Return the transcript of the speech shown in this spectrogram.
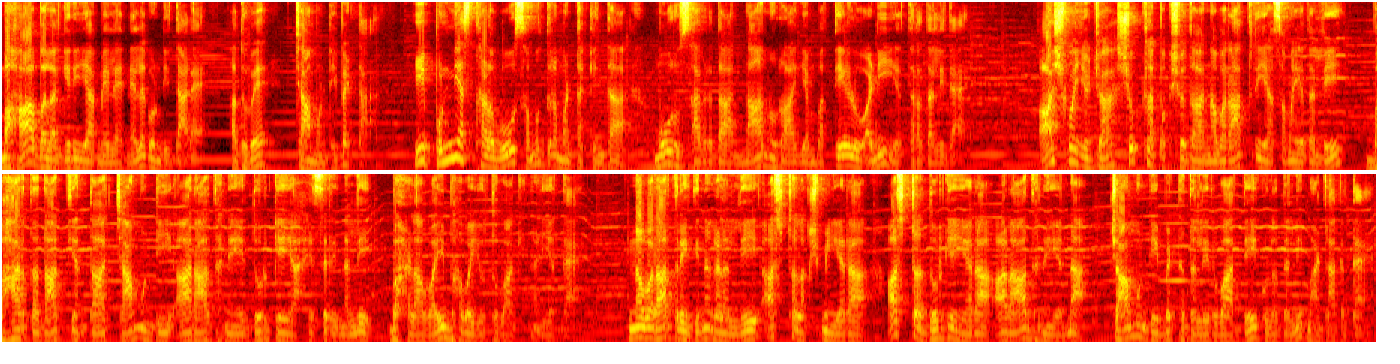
ಮಹಾಬಲಗಿರಿಯ ಮೇಲೆ ನೆಲೆಗೊಂಡಿದ್ದಾಳೆ. ಅದುವೇ ಚಾಮುಂಡಿ ಬೆಟ್ಟ. ಈ ಪುಣ್ಯ ಸ್ಥಳವು ಸಮುದ್ರ ಮಟ್ಟಕ್ಕಿಂತ ಮೂರು ಸಾವಿರದ ನಾನ್ನೂರ ಎಂಬತ್ತೇಳು ಅಡಿ ಎತ್ತರದಲ್ಲಿದೆ. ಆಶ್ವಯುಜ ಶುಕ್ಲ ಪಕ್ಷದ ನವರಾತ್ರಿಯ ಸಮಯದಲ್ಲಿ ಭಾರತದಾದ್ಯಂತ ಚಾಮುಂಡಿ ಆರಾಧನೆ ದುರ್ಗೆಯ ಹೆಸರಿನಲ್ಲಿ ಬಹಳ ವೈಭವಯುತವಾಗಿ ನಡೆಯುತ್ತೆ. ನವರಾತ್ರಿ ದಿನಗಳಲ್ಲಿ ಅಷ್ಟಲಕ್ಷ್ಮಿಯರ ಅಷ್ಟ ದುರ್ಗೆಯರ ಆರಾಧನೆಯನ್ನ ಚಾಮುಂಡಿ ಬೆಟ್ಟದಲ್ಲಿರುವ ದೇಗುಲದಲ್ಲಿ ಮಾಡಲಾಗುತ್ತೆ.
